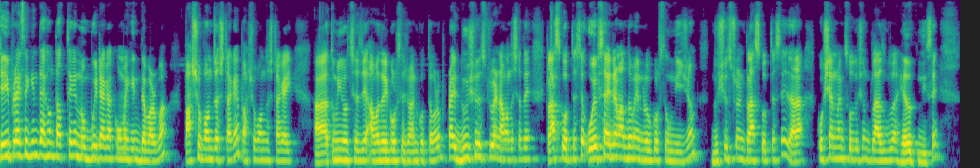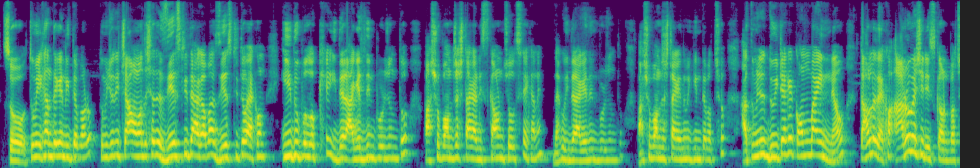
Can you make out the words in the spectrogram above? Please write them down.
যেই প্রাইসে কিনতে, এখন তার থেকে নব্বই টাকা কমে কিনতে পারবা। পাঁচশো পঞ্চাশ টাকায়, পাঁচশো পঞ্চাশ টাকায় তুমি হচ্ছে যে আমাদের কোর্সে জয়েন করতে পারবে। প্রায় দুইশো স্টুডেন্ট আমাদের সাথে ক্লাস করতেছে। ওয়েবসাইটের মাধ্যমে এনরোল করছে উনিশ জন। দুইশো স্টুডেন্ট ক্লাস করতেছে। যারা কোশ্চেন ব্যাংক সলিউশন ক্লাসগুলো হেল্প নিছে। সো তুমি এখান থেকে নিতে পারো। তুমি যদি চাও আমাদের সাথে জিএসটিতে আগাবা জিএসটিতেও এখন ঈদ উপলক্ষে, ঈদের আগের দিন পর্যন্ত পাঁচশো পঞ্চাশ টাকা ডিসকাউন্ট চলছে এখানে। দেখো ঈদের আগের দিন পর্যন্ত। পাঁচশো পঞ্চাশ টাকায় তুমি কিনতে পারছ। আর তুমি যদি দুইটাকে কম্বাইন নাও, তাহলে দেখো আরও বেশি ডিসকাউন্ট পাচ্ছ,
